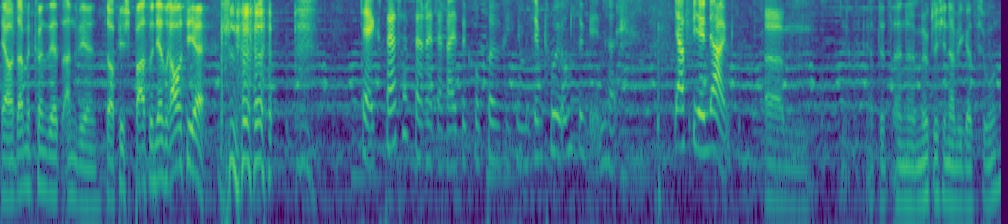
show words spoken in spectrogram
Ja, und damit können Sie jetzt anwählen. So, viel Spaß und jetzt raus hier! Der Experte verrät der Reisegruppe, wie sie mit dem Tool umzugehen hat. Ja, vielen Dank. ähm, Ihr habt jetzt eine mögliche Navigation,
